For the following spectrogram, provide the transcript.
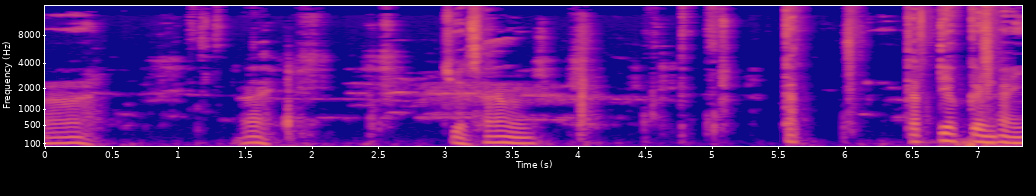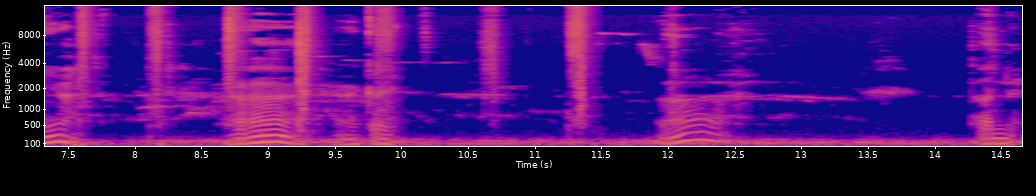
à, đây. Chuyển sang cắt cắt tiếp cây này nhá. À, cây. okay thân này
